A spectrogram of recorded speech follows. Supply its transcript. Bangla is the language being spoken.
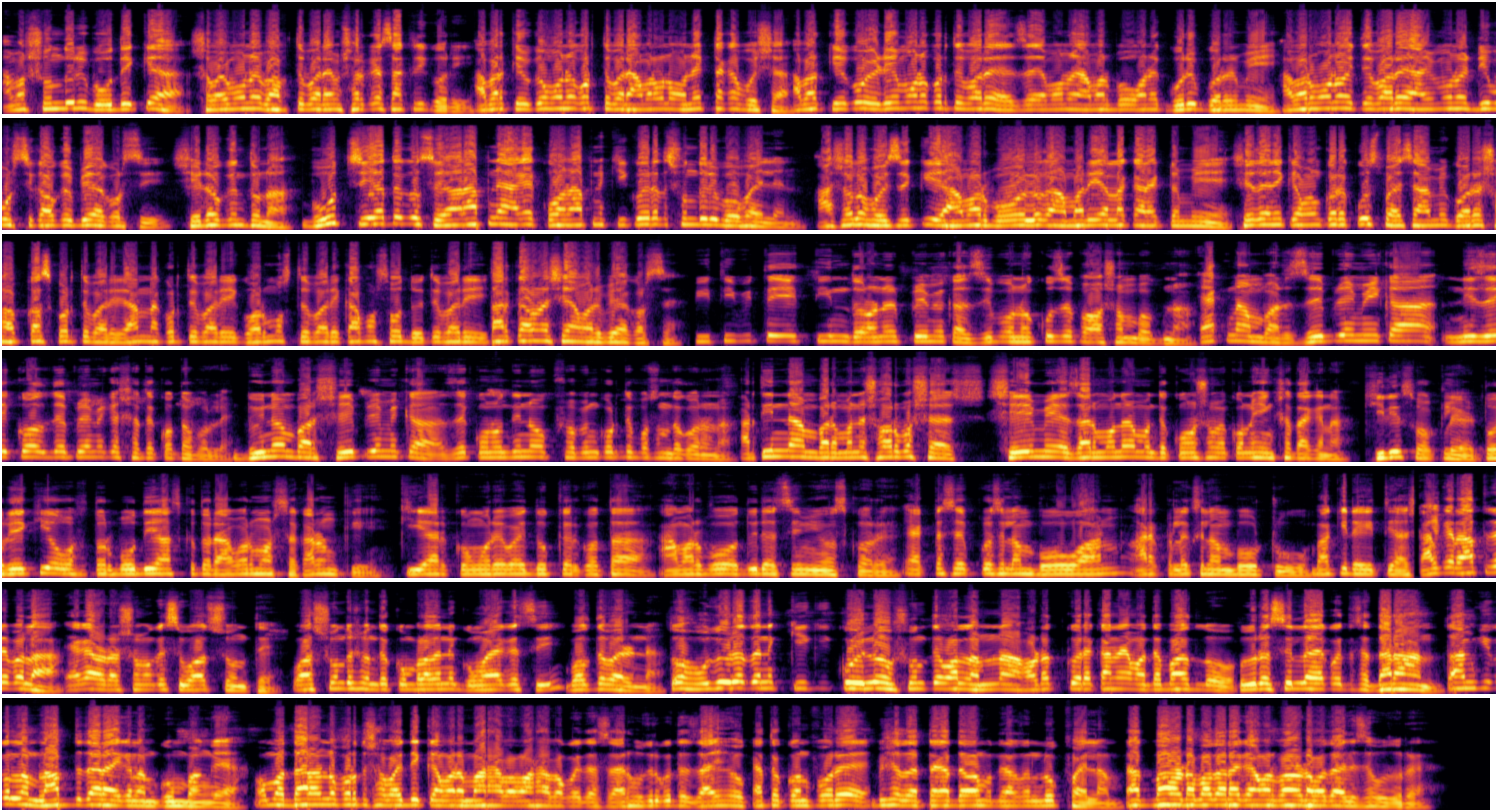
আমার সুন্দরী বউ দেখা সবাই মনে ভাবতে পারে আমি সরকারি চাকরি করি। আবার কেউ কেউ মনে করতে পারে আমার মনে অনেক টাকা পয়সা। আবার কেউ কেউ এটাই মনে করতে পারে যে মনে হয় আমার বউ অনেক গরিব ঘরের মেয়ে। আবার মনে হইতে পারে আমি মনে হয় ডিভোর্সি কাউকে বিয়ে করছি, সেটাও কিন্তু না। বুঝছি এত কিছু আর আপনি আগে কোন, আপনি কি করে এত সুন্দরী বউ পাইলেন? আসলে হয়েছে কি, আমার বউ হলো আমারই এলাকার একটা মেয়ে। সে জানি কেমন করে কুচ পাইছে, আমি ঘরে সব কাজ করতে পারি, রান্না করতে পারি, ঘর মুছতে পারি কাপড় চোপড় ধুইতে পারি, তার কারণে সে আমার বিয়ে করছে। পৃথিবীতে এই তিন ধরনের প্রেমিকা জীবনও খুঁজে পাওয়া সম্ভব না। এক নাম্বার যে প্রেমিকা নিজেই কল দিয়ে প্রেমিকার সাথে কথা বলে। দুই নাম্বার সেই প্রেমিকা যে কোনোদিনও শপিং করতে পছন্দ করে না। আর তিন নাম্বার মানে সর্বশেষ সেই মেয়ে যার মনের মধ্যে কোনো সময় কোনো হিংসা থাকে না। কিরে চকলেট তোর এ কি অবস্থা? তোর বৌদি আজকে তোর আবার মারছে কারণ কি? কি আর কোমরে ভাই দুঃখের কথা? আমার বউ দুইটা সিম ইউজ করে। একটা সেভ করেছিলাম বউ ওয়ান আর একটা লিখছিলাম বউ টু বাকিটা ইতিহাস। কালকে রাত্রে বেলা এগারোটার সময় গেছি ওয়াজ শুনতে। ওয়াজ শুনতে শুনতে কোমরা জানি ঘুমায় গেছি, বলতে পারি না। তো হুজুরা জানি কি কি কইলো, শুনতে পারলাম না। হঠাৎ করে কানের মাথায় বাঁধলো হুজুরা চিল্লায় কইতেছে, দাঁড়ান। তো আমি কি করলাম লাভ দিয়ে দাঁড়াই গেলাম ঘুম ভাঙ্গায়া আমার দাঁড়ানোর পর তো সবাই দেখে আমার মার হাবা কইতেছে। আর হুজুর কইতে যাই হোক, এতক্ষণ পরে বিশ টাকা দেওয়ার মতো একজন লোক পাইলাম। রাত বারোটা বাজার আগে আমার বারোটা বাজার দিছে হুজুরে।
